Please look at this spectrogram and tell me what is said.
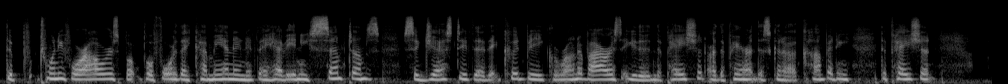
the 24 hours before they come in, and if they have any symptoms suggestive that it could be coronavirus, either in the patient or the parent that's going to accompany the patient,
